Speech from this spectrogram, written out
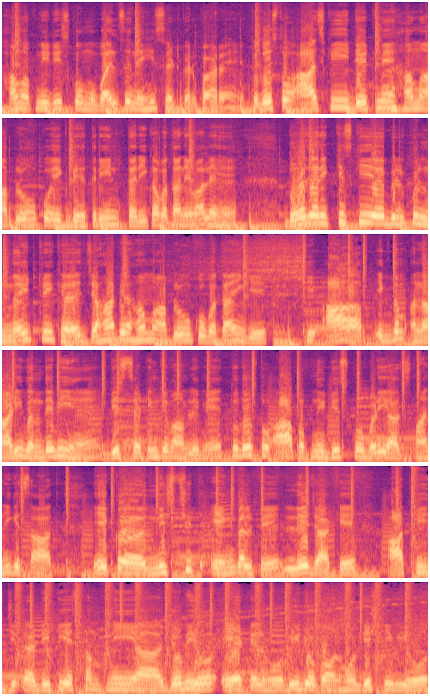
हम अपनी डिश को मोबाइल से नहीं सेट कर पा रहे हैं। तो दोस्तों, आज की डेट में हम आप लोगों को एक बेहतरीन तरीका बताने वाले हैं। 2021 की ये बिल्कुल नई ट्रिक है, जहाँ पे हम आप लोगों को बताएँगे कि आप एकदम अनाड़ी बंदे भी हैं डिश सेटिंग के मामले में। तो दोस्तों, आप अपनी डिश को बड़ी आसानी के साथ एक निश्चित एंगल पे ले जाके आपकी डी कंपनी या जो भी हो एयरटेल हो वीडियोकॉन हो डिश टीवी हो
